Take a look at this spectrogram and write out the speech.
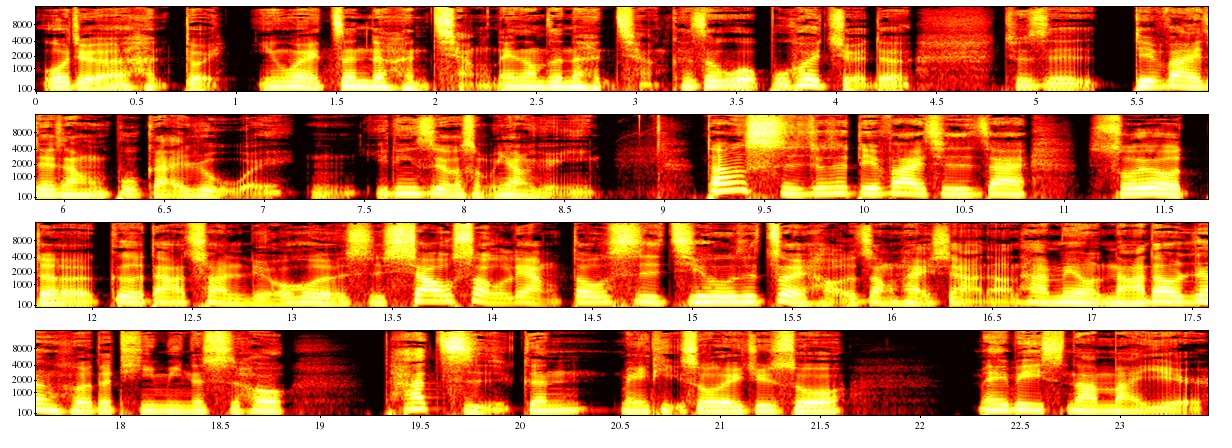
我觉得很对。因为真的很强，那张真的很强。可是我不会觉得，就是《Divide》这张不该入围，嗯，一定是有什么样原因。当时就是《Divide》，其实在所有的各大串流或者是销售量都是几乎是最好的状态下，然后他没有拿到任何的提名的时候，他只跟媒体说了一句说：“Maybe it's not my year。”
